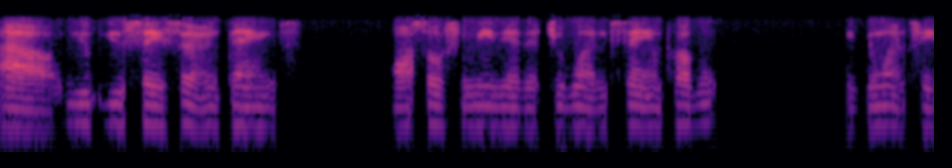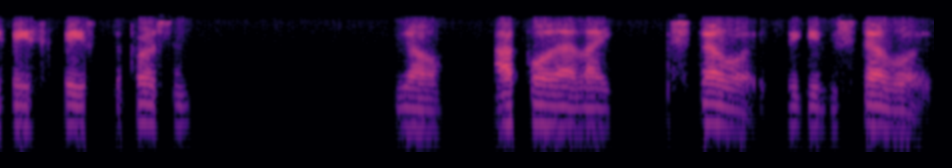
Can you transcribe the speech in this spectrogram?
how you you say certain things on social media that you wouldn't say in public. If you wouldn't say face to face with the person. You know, I call that like steroids. They give you steroids.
